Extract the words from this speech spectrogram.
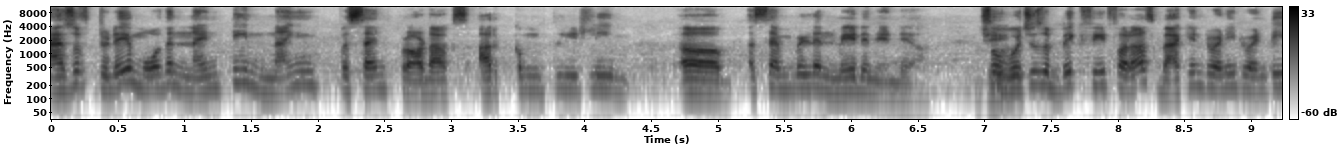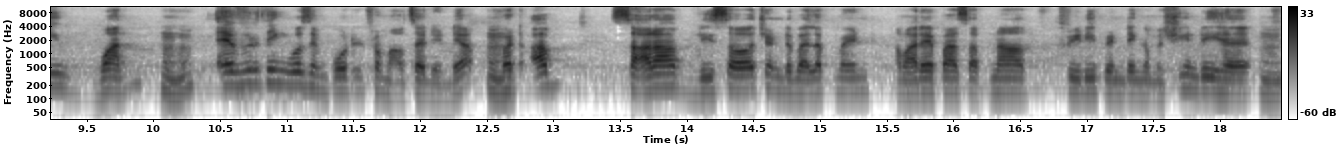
as of today, more than 99% products are completely uh, assembled and made in. So which is a big feat for us. Back in 2021, हम्म, everything was imported from outside India. हम्म। But अब सारा रिसर्च एंड डेवलपमेंट हमारे पास अपना 3D प्रिंटिंग का मशीनरी है हम्म।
